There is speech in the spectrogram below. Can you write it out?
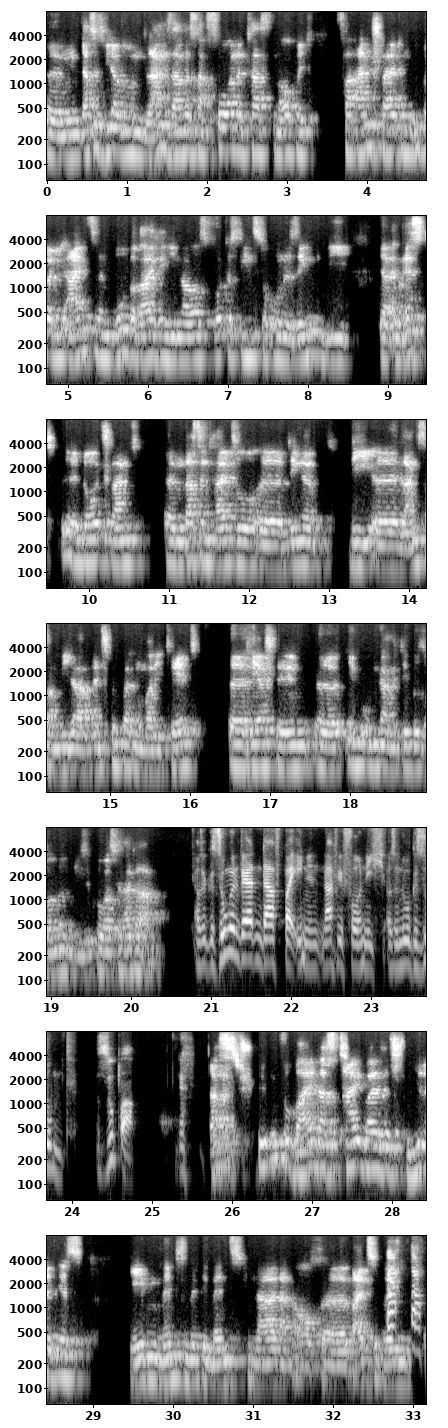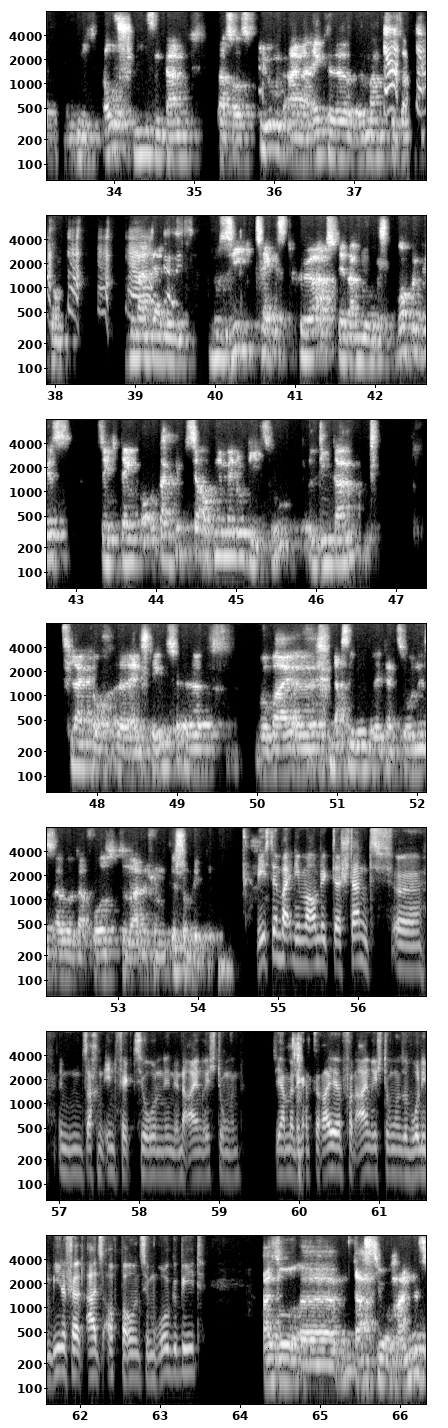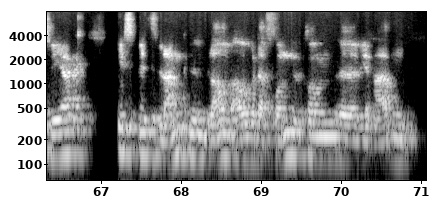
Ähm, das ist wieder so ein langsames nach vorne tasten, auch mit Veranstaltungen über die einzelnen Wohnbereiche hinaus, Gottesdienste ohne Singen, wie ja im Rest äh, Deutschland. Ähm, das sind halt so Dinge, die äh, langsam wieder ein Stück weit Normalität äh, herstellen äh, im Umgang mit dem besonderen Risiko, was wir halt haben. Also gesungen werden darf bei Ihnen nach wie vor nicht, also nur gesummt. Super. Das stimmt, wobei das teilweise schwierig ist, jedem Menschen mit Demenz final dann auch äh, beizubringen, nicht ausschließen kann, dass aus irgendeiner Ecke, wenn man zusammenkommt, jemand, der den Musiktext hört, der dann nur gesprochen ist, sich denkt, oh, da gibt es ja auch eine Melodie zu, die dann vielleicht doch äh, entsteht. Äh, wobei äh, das nicht unsere Intention ist, also davor zu sein, ist schon, ist schon wichtig. Wie ist denn bei Ihnen im Augenblick der Stand äh, in Sachen Infektionen in den Einrichtungen? Sie haben ja eine ganze Reihe von Einrichtungen, sowohl in Bielefeld als auch bei uns im Ruhrgebiet. Also äh, das Johanneswerk ist bislang mit dem blauen Auge davongekommen. Äh, wir haben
